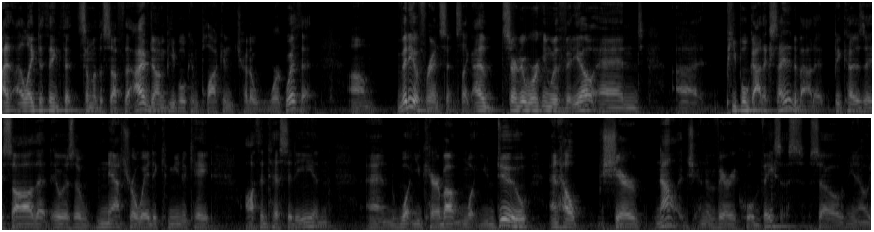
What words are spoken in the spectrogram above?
I, I, like to think that some of the stuff that I've done, people can pluck and try to work with it. Um, video, for instance, like I started working with video and uh, people got excited about it because they saw that it was a natural way to communicate authenticity and and what you care about and what you do and help share knowledge in a very cool basis. So, you know,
